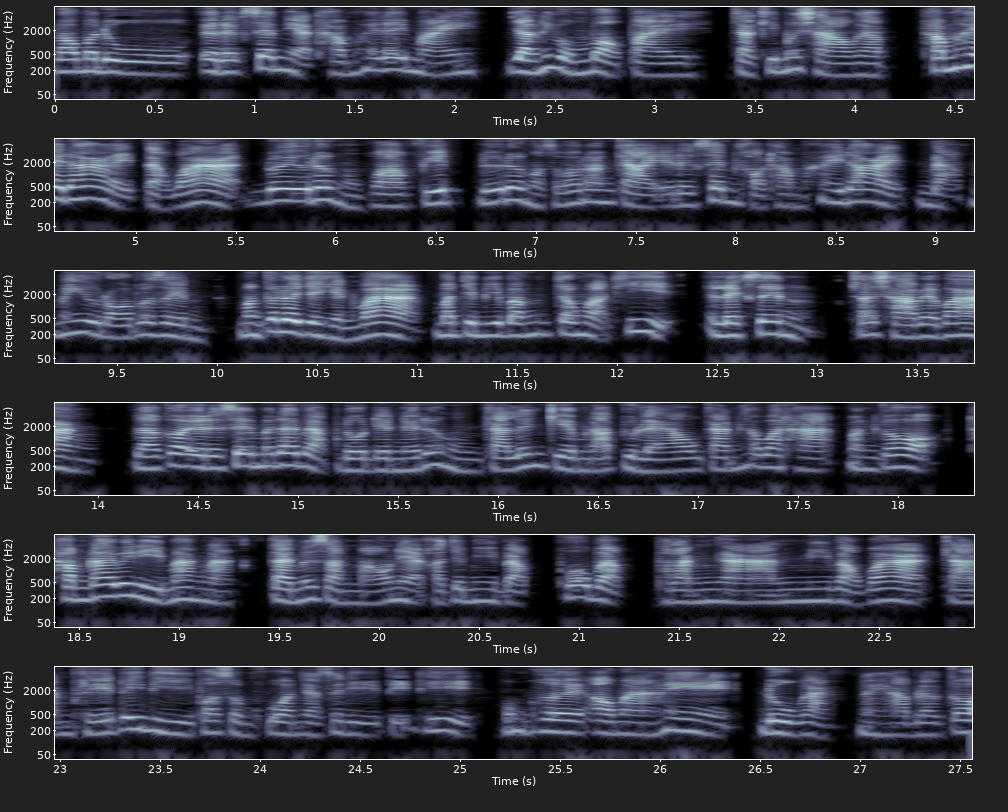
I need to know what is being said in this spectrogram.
เรามาดูเอริคเซ่นเนี่ยทำให้ได้ไหม อย่างที่ผมบอกไปจากคลิปเมื่อเช้าครับทำให้ได้แต่ว่าด้วยเรื่องของความฟิตด้วยเรื่องของสภาพร่างกายเอริคเซ่นเขาทำให้ได้แบบไม่ร้อยเปอร์เซ็นต์มันก็เลยจะเห็นว่ามันจะมีบางจังหวะที่เอริกเซนช้าๆไปบ้าง แล้วก็เอริกเซนไม่ได้แบบโดดเด่นในเรื่องของการเล่นเกมรับอยู่แล้ว การเข้าปะทะมันก็ ทำได้ไม่ดีมากนัก แต่เมสันเมาท์เนี่ยเขาจะมีแบบพวกแบบพลังงาน มีแบบว่าการ press ได้ดี พอสมควรจากสถิติที่ผมเคยเอามาให้ดูกันนะครับ แล้วก็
